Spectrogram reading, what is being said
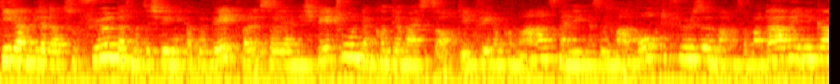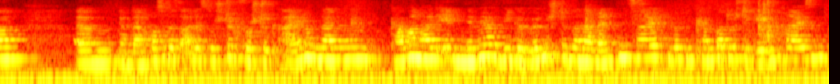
die dann wieder dazu führen, dass man sich weniger bewegt, weil es soll ja nicht wehtun. Dann kommt ja meistens auch die Empfehlung vom Arzt, dann legen Sie mal hoch die Füße, machen Sie mal da weniger. Ähm, und dann rostet das alles so Stück für Stück ein und dann kann man halt eben nicht mehr wie gewünscht in seiner Rentenzeit mit dem Camper durch die Gegend reisen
